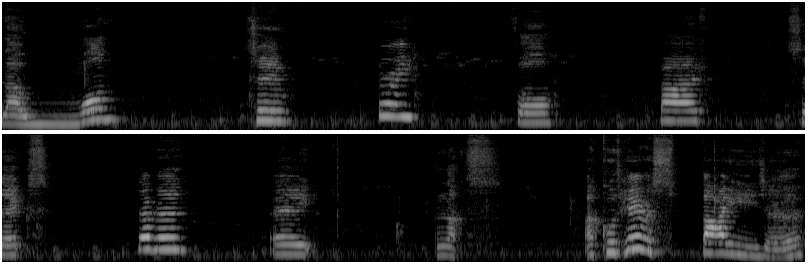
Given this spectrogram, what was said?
now one, two, three, four, five, six, seven, eight, and that's. I could hear a spider.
